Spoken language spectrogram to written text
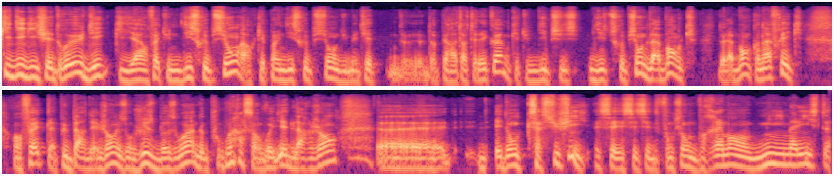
qui dit guichet de rue dit qu'il y a en fait une disruption, alors qui n'est pas une disruption du métier d'opérateur télécom, qui est une disruption de la banque, de la banque en Afrique. En fait, la plupart des gens, ils ont juste besoin de pouvoir s'envoyer de l'argent, euh, et donc ça suffit. C'est une fonction vraiment minimaliste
